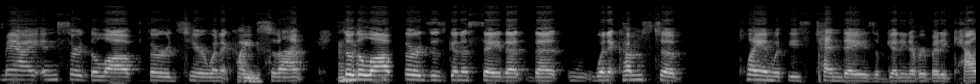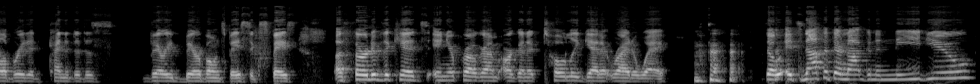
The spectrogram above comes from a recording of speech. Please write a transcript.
May I insert the law of thirds here when it comes Please. to that? So Mhm. the law of thirds is going to say that that when it comes to playing with these 10 days of getting everybody calibrated kind of to this very bare bones basic space, a third of the kids in your program are going to totally get it right away. So it's not that they're not going to need you,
